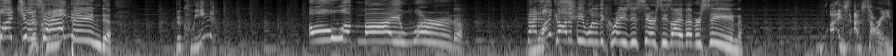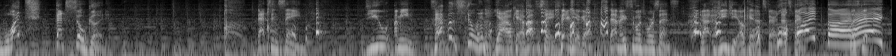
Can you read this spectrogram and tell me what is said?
what just queen? happened? The Queen? Oh my word. That has got to be one of the craziest Cerseis I have ever seen. I'm, I'm sorry. What? That's so good. That's insane. Do you? I mean, Zappa's still in it. Yeah. Okay. I'm about to say. There you go. That makes so much more sense. That GG. Okay, that's fair. That's fair. What the Let's get- heck?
